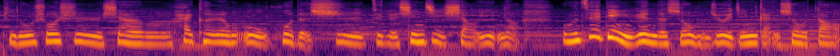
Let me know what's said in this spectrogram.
比如说是像《骇客任务》或者是这个《星际效应》呢，我们在电影院的时候，我们就已经感受到，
